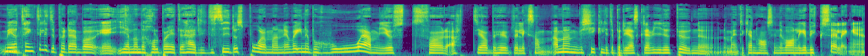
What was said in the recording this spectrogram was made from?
men jag tänkte lite på det där bara, eh, gällande hållbarhet, det här är lite sidospår, men jag var inne på H&M just för att jag behövde liksom, ja men vi kikar lite på deras gravidutbud nu, när man inte kan ha sina vanliga byxor längre.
